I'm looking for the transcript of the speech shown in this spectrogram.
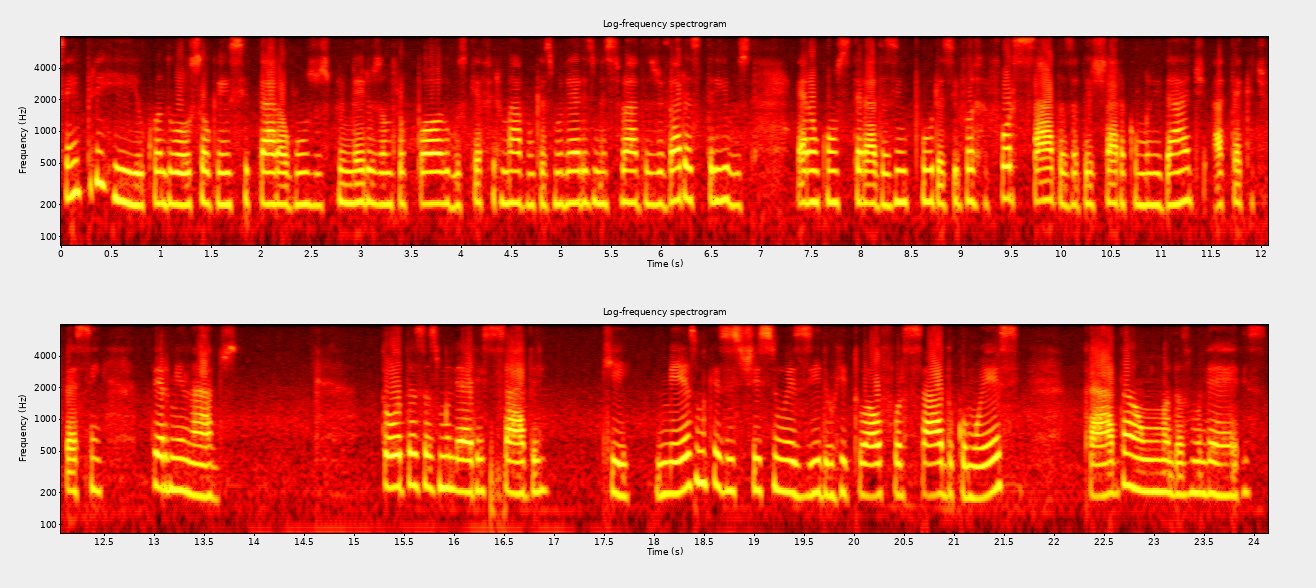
Sempre rio quando ouço alguém citar alguns dos primeiros antropólogos que afirmavam que as mulheres menstruadas de várias tribos eram consideradas impuras e forçadas a deixar a comunidade até que tivessem terminados. Todas as mulheres sabem que, mesmo que existisse um exílio ritual forçado como esse, cada uma das mulheres,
